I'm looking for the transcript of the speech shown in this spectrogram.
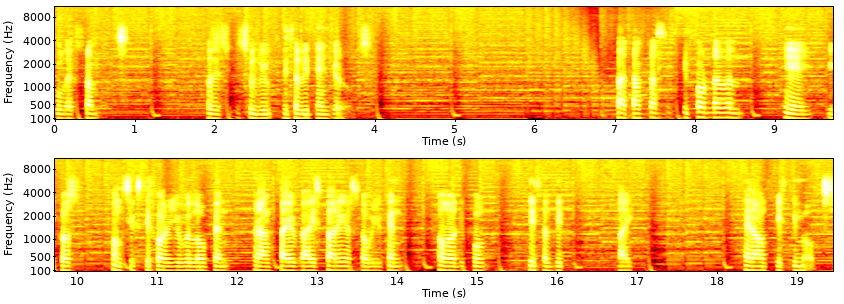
pull extra mobs because it, it should be a little bit dangerous. But after 64 level yeah because on 64 you will open rank 5 ice barrier so you can already pull little bit like around 50 mobs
